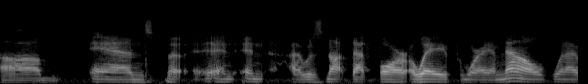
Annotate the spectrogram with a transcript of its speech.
um, and but and and I was not that far away from where I am now when I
